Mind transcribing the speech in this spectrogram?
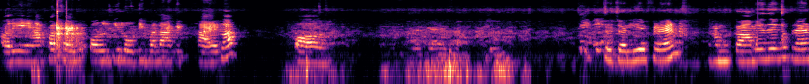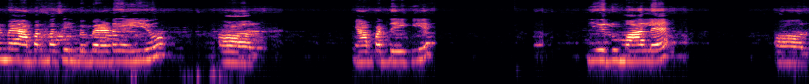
और ये यहाँ पर फेविकॉल की रोटी बना के खाएगा और तो चलिए फ्रेंड हम काम देखिए फ्रेंड मैं यहाँ पर मशीन पे बैठ गई हूँ और यहाँ पर देखिए, ये रुमाल है और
